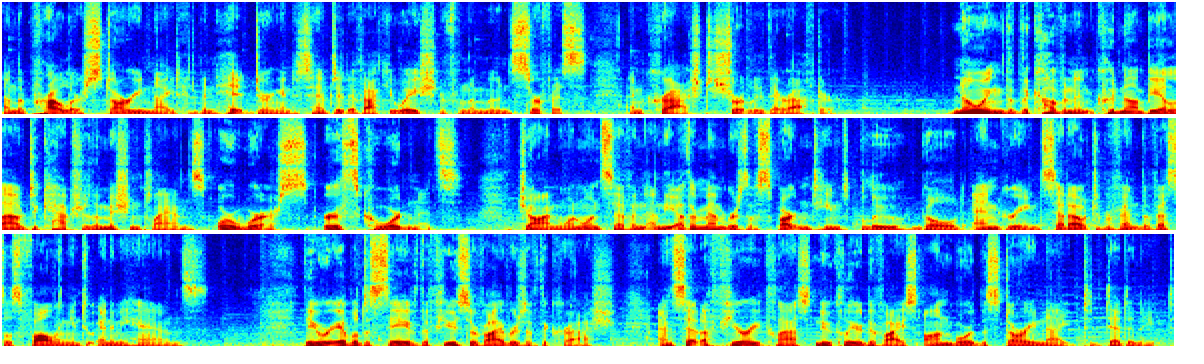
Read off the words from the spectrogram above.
and the Prowler Starry Night had been hit during an attempted evacuation from the moon's surface, and crashed shortly thereafter. Knowing that the Covenant could not be allowed to capture the mission plans, or worse, Earth's coordinates, John 117 and the other members of Spartan Teams Blue, Gold, and Green set out to prevent the vessels falling into enemy hands. They were able to save the few survivors of the crash, and set a Fury-class nuclear device on board the Starry Night to detonate.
